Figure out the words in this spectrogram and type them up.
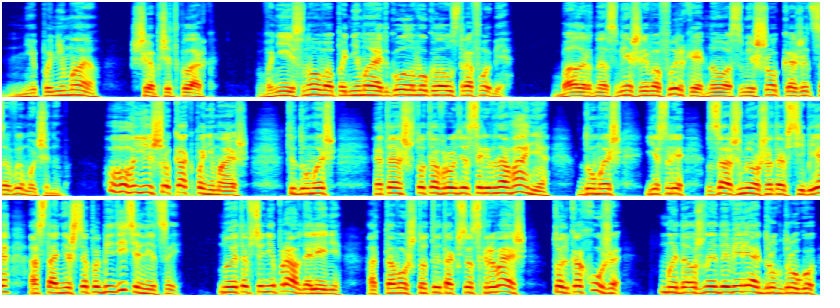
«Не понимаю», — шепчет Кларк. В ней снова поднимает голову клаустрофобия. Баллард насмешливо фыркает, но смешок кажется вымученным. «О, еще как понимаешь. Ты думаешь, это что-то вроде соревнования? Думаешь, если зажмешь это в себе, останешься победительницей? Но это все неправда, Лени. От того, что ты так все скрываешь, только хуже. Мы должны доверять друг другу,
